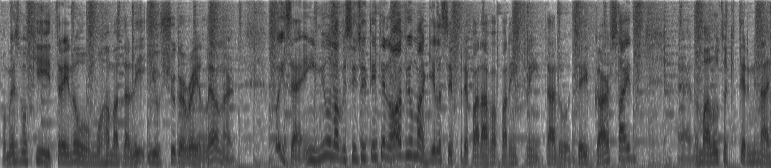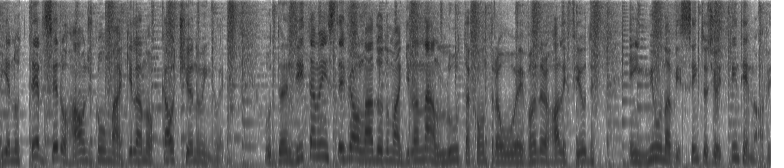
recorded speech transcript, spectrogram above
o mesmo que treinou o Muhammad Ali e o Sugar Ray Leonard? Pois é, em 1989 o Maguila se preparava para enfrentar o Dave Garside é, numa luta que terminaria no terceiro round com o Maguila nocauteando o inglês. O Dundee também esteve ao lado do Maguila na luta contra o Evander Holyfield em 1989.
